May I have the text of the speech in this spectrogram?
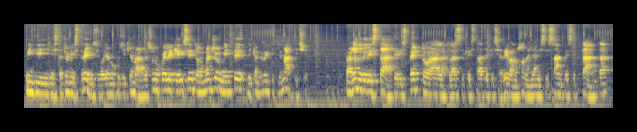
quindi le stagioni estreme se vogliamo così chiamarle, sono quelle che risentono maggiormente dei cambiamenti climatici. Parlando dell'estate, rispetto alla classica estate che si aveva, non so, negli anni 60 e 70,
